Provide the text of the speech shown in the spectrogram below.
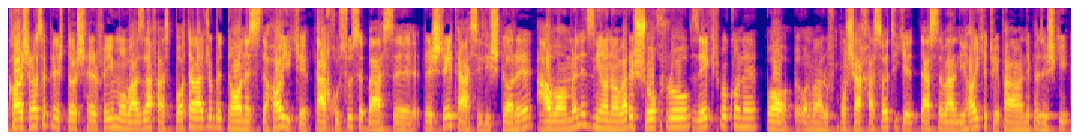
کارشناس پشتداشت حرفه‌ای موظف است. با توجه به دانسته هایی که در خصوص بحث رشته تحصیلیش داره عوامل زیانآور شغل رو ذکر بکنه با به قول معروف مشخصاتی که دستبندی هایی که توی پرونده پزشکی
